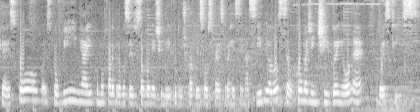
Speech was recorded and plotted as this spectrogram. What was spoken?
que é a escova, a escovinha, aí como eu falei para vocês, o sabonete líquido de cabeça aos pés para recém-nascido e a loção. Como a gente ganhou, né, dois kits,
